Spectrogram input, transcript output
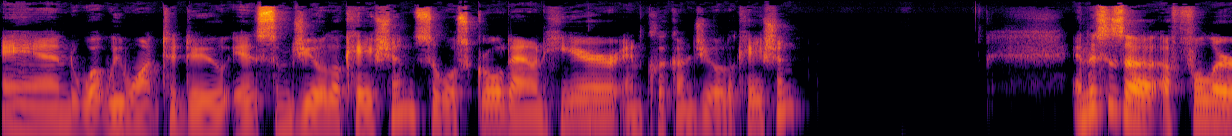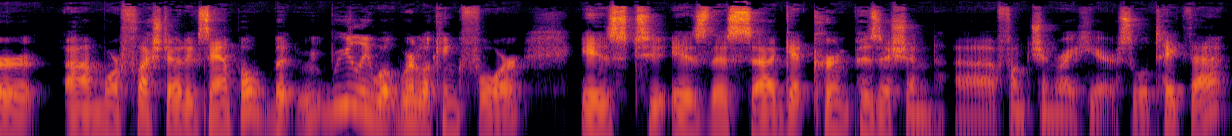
And what we want to do is some geolocation. So we'll scroll down here and click on geolocation. And this is a, a fuller, uh, more fleshed out example, but really what we're looking for is to is this uh, get current position uh, function right here. So we'll take that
